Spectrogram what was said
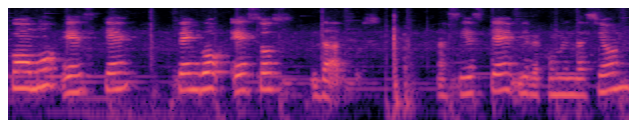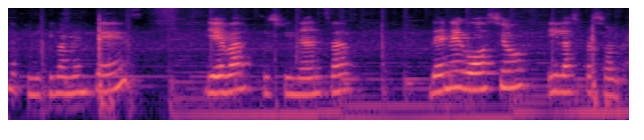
cómo es que tengo esos datos. Así es que mi recomendación definitivamente es lleva tus finanzas de negocio y las personas.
